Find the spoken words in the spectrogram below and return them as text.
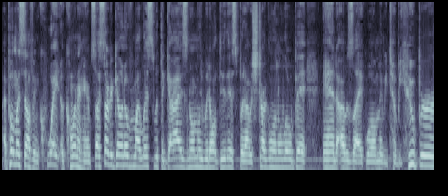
I put myself in quite a corner here. So I started going over my list with the guys. Normally we don't do this, but I was struggling a little bit and I was like, well, maybe Tobe Hooper.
